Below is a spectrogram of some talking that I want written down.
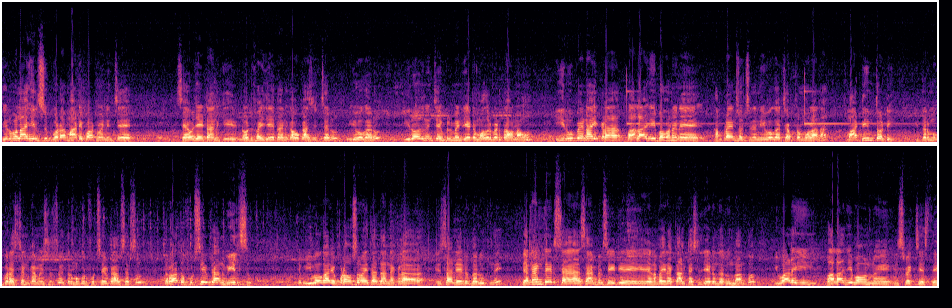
తిరుమల హిల్స్కి కూడా మా డిపార్ట్మెంట్ నుంచే సేవ చేయడానికి నోటిఫై చేయడానికి అవకాశం ఇచ్చారు ఈఓ గారు. ఈ రోజు నుంచి ఇంప్లిమెంట్ చేయడం మొదలు పెడతా ఉన్నాము. ఈ రూపేణ ఇక్కడ బాలాజీ భవన్ అనే కంప్లైంట్స్ వచ్చినాయని ఈఓ గారు చెప్పడం మూలాన మా టీం తోటి ఇద్దరు ముగ్గురు అసిస్టెంట్ కమిషనర్స్ ఇద్దరు ముగ్గురు ఫుడ్ సేఫ్టీ ఆఫీసర్స్ తర్వాత food safety on wheels EO గారు ఎప్పుడు అవసరమైతే దాన్ని అక్కడ ఇన్స్టాల్ చేయడం జరుగుతుంది. Then and there samples eighty ఎనభై రకాల టెస్టులు చేయడం జరుగుతుంది. దాంతో ఇవాళ ఈ బాలాజీ భవన్ని ఇన్స్పెక్ట్ చేస్తే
